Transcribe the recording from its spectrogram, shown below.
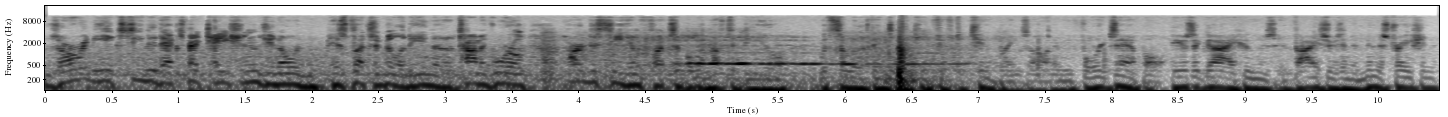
who's already exceeded expectations, you know, in his flexibility in an atomic world, hard to see him flexible enough to deal with some of the things 1952 brings on. I mean, for example, here's a guy whose advisors in administration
